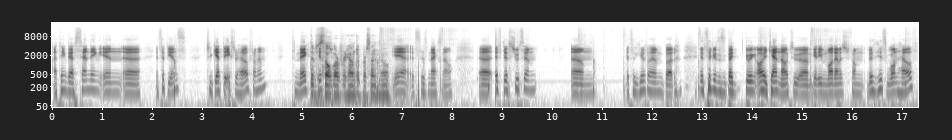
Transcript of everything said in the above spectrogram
I think they're sending in uh, incipients to get the extra health from him to make Dips is over 300% now. Yeah, it's his max now. Uh, if Dips shoots him, um, it's a kill for him, but Incipients is like doing all he can now to um, get even more damage from this, his one health,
